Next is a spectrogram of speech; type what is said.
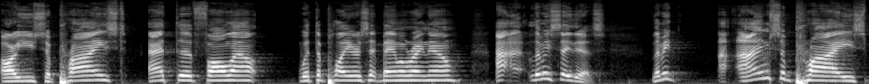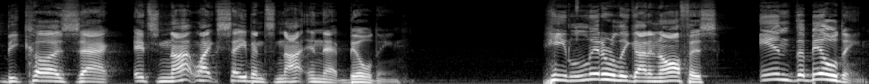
Are you surprised at the fallout with the players at Bama right now? I, let me say this. Let me. I, I'm surprised because Zack. It's not like Saban's not in that building. He literally got an office in the building,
